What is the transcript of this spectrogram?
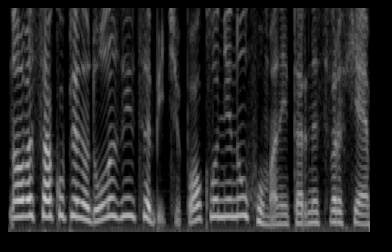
Nova sakupljena od ulaznice biće poklonjena u humanitarne svrhe.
